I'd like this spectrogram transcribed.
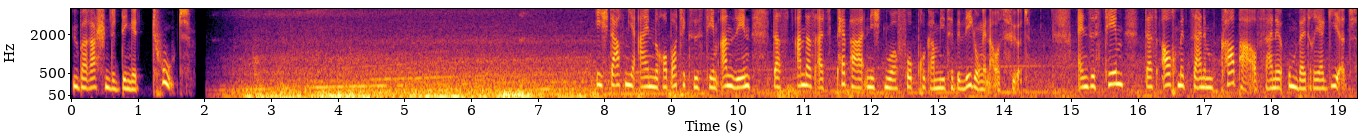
überraschende Dinge tut. Ich darf mir ein Robotiksystem ansehen, das anders als Pepper nicht nur vorprogrammierte Bewegungen ausführt. Ein System, das auch mit seinem Körper auf seine Umwelt reagiert.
